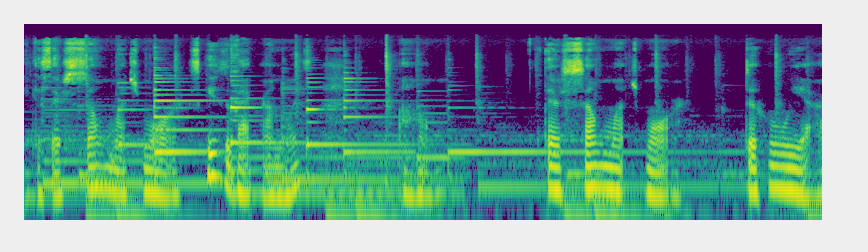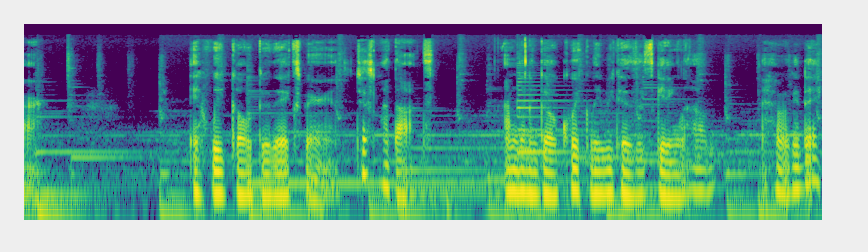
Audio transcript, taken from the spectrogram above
because there's so much more. Excuse the background noise. Um, there's so much more to who we are if we go through the experience. Just my thoughts. I'm going to go quickly because it's getting loud. Have a good day.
